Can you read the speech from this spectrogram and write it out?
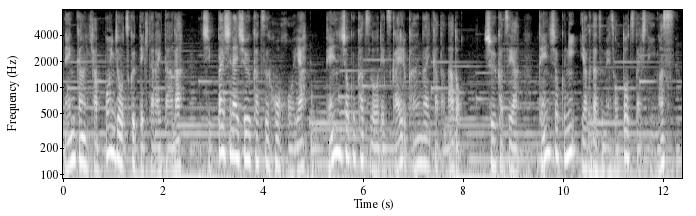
年間100本以上作ってきたライターが失敗しない就活方法や転職活動で使える考え方など就活や転職に役立つメソッドをお伝えしています。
